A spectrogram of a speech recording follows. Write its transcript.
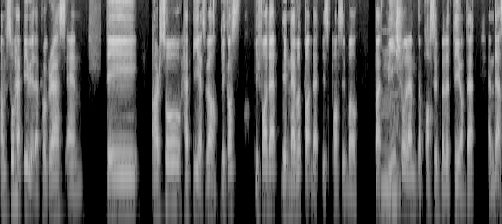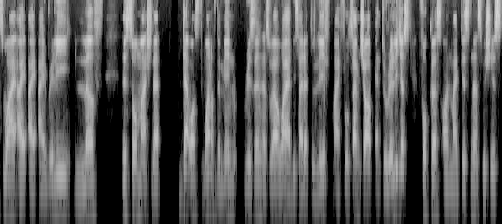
I'm so happy with the progress and they are so happy as well because before that, they never thought that it's possible. But mm. we show them the possibility of that. And that's why I, I, I really love this so much that that was one of the main reasons as well why I decided to leave my full time job and to really just focus on my business, which is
